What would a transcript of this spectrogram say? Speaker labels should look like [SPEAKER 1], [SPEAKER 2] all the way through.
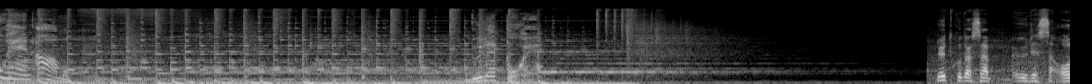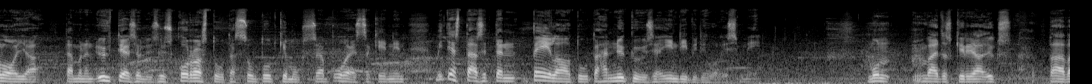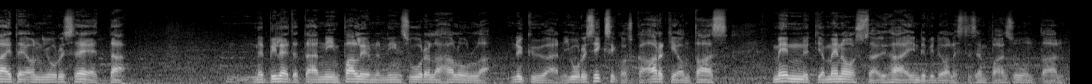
[SPEAKER 1] Puheen aamu.
[SPEAKER 2] Yle Puhe.
[SPEAKER 3] Nyt kun tässä yhdessä olo ja tämmöinen yhteisöllisyys korostuu tässä sun tutkimuksessa ja puheessakin, niin miten tämä sitten peilautuu tähän nykyiseen individualismiin?
[SPEAKER 4] Mun väitöskirja yksi pääväite on juuri se, että me biletetään niin paljon ja niin suurella halulla nykyään juuri siksi, koska arki on taas mennyt ja menossa yhä individualistisempaan suuntaan.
